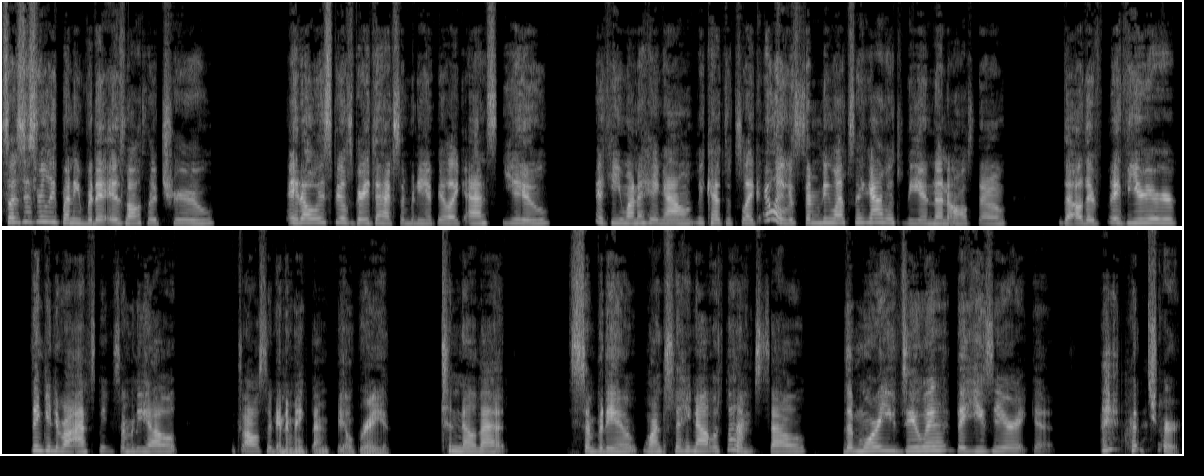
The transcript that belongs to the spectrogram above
So it's just really funny, but it is also true. It always feels great to have somebody I feel like ask you if you want to hang out because it's like, oh, if somebody wants to hang out with me. And then also the other, if you're thinking about asking somebody else, it's also going to make them feel great to know that somebody wants to hang out with them. So the more you do it, the easier it gets. sure.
